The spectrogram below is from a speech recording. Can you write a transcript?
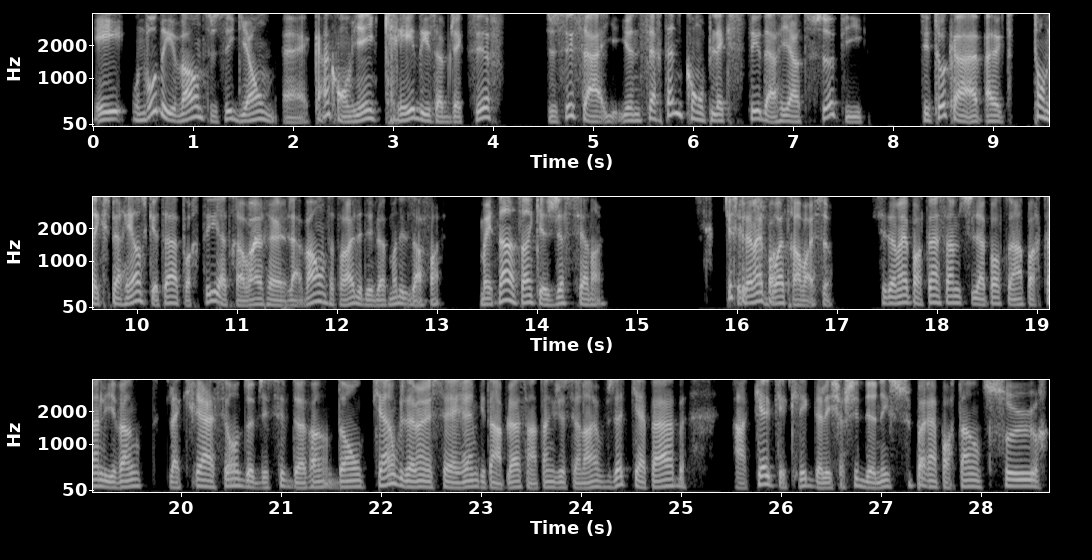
Et au niveau des ventes, tu sais, Guillaume, euh, quand on vient créer des objectifs, tu sais, ça, il y a une certaine complexité derrière tout ça. Puis, c'est toi, avec toute ton expérience que tu as apportée à travers euh, la vente, à travers le développement des affaires, maintenant en tant que gestionnaire, qu'est-ce que tu vois à travers ça? C'est tellement important, Sam, tu l'apportes en important les ventes, la création d'objectifs de vente. Donc, quand vous avez un CRM qui est en place en tant que gestionnaire, vous êtes capable, en quelques clics, d'aller chercher des données super importantes sur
